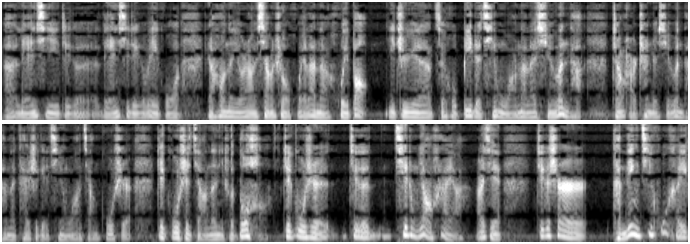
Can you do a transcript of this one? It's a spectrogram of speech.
啊，联系这个联系这个魏国，然后呢，又让相寿回来呢汇报。以至于呢，最后逼着秦武王呢来询问他，正好趁着询问他呢，开始给秦武王讲故事。这故事讲的你说多好，这故事这个切中要害啊！而且这个事儿肯定几乎可以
